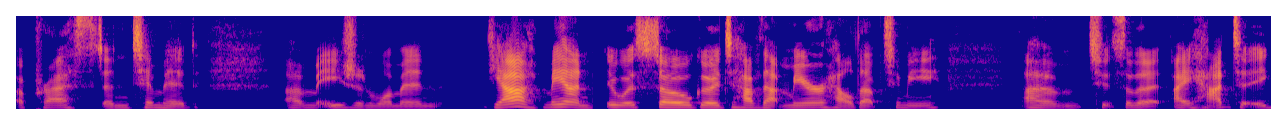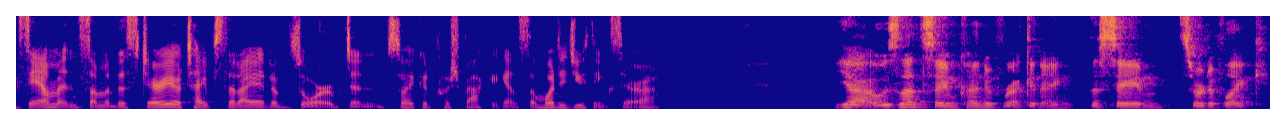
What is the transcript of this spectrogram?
oppressed and timid um, Asian woman yeah, man, it was so good to have that mirror held up to me um to so that I had to examine some of the stereotypes that I had absorbed and so I could push back against them. What did you think, Sarah? Yeah, it was that same kind of reckoning, the same sort of like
